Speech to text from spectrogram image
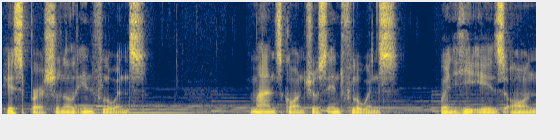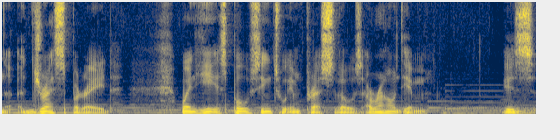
his personal influence man's conscious influence when he is on dress parade, when he is posing to impress those around him, is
